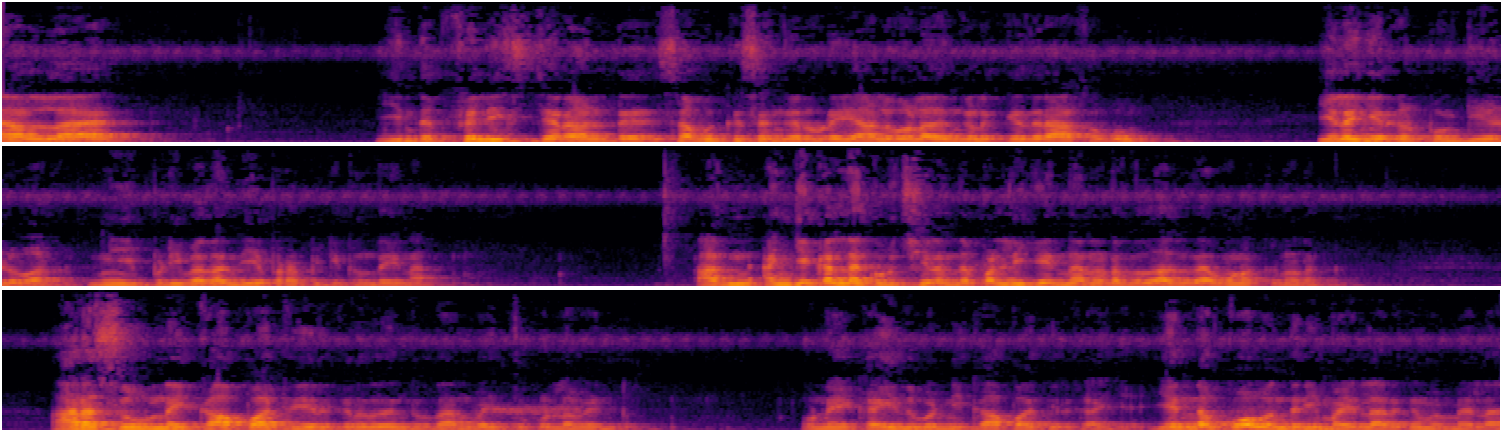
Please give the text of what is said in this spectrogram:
நாளில் இந்த ஃபெலிக்ஸ் ஜெரால்டு சவுக்கு சங்கருடைய அலுவலகங்களுக்கு எதிராகவும் இளைஞர்கள் பொங்கி எழுவார் நீ இப்படி வதந்தியை பரப்பிக்கிட்டு இருந்தேன்னா அந் அங்கே கள்ளக்குறிச்சியில் அந்த பள்ளிக்கு என்ன நடந்ததோ அதுதான் உனக்கு நடக்கும். அரசு உன்னை காப்பாற்றி இருக்கிறது என்றுதான் வைத்துக் கொள்ள வேண்டும். உன்னை கைது பண்ணி காப்பாத்திருக்காங்க என்ன கோபம் தெரியுமா எல்லாருக்கும் மேலே?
